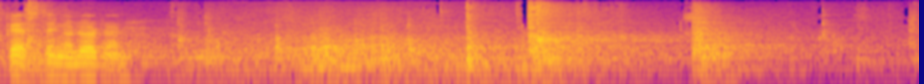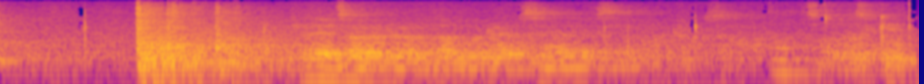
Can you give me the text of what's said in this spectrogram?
Guys, tengok doran. Okay.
